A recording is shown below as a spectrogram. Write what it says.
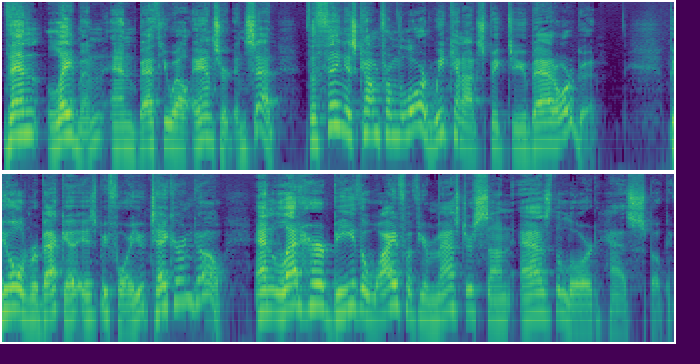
Then Laban and Bethuel answered and said, The thing has come from the Lord. We cannot speak to you bad or good. Behold, Rebekah is before you. Take her and go, and let her be the wife of your master's son, as the Lord has spoken.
